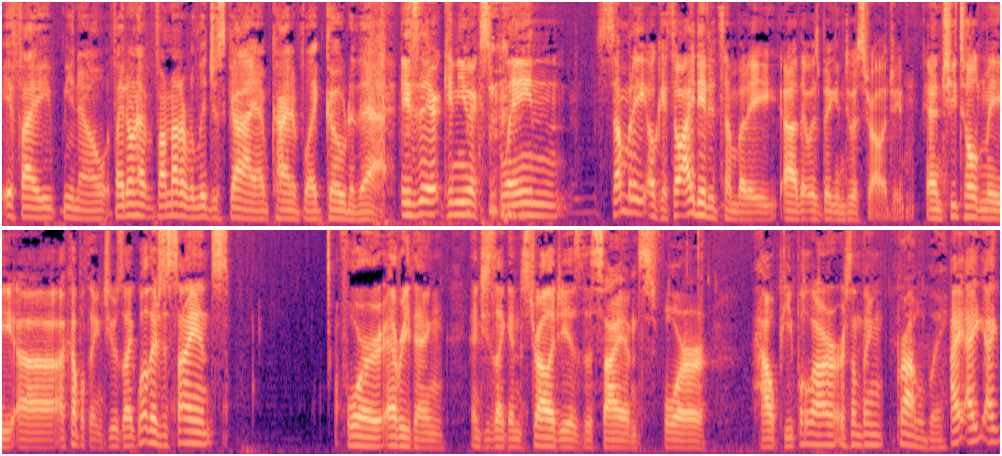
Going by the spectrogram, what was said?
if I you know if I don't have if I'm not a religious guy, I'm kind of like go to that. Is there? Can you explain somebody? Okay, so I dated somebody uh, that was big into astrology, and she told me uh, a couple things. She was like, "Well, there's a science for everything," and she's like, "And astrology is the science for how people are, or something." Probably. I, I, I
